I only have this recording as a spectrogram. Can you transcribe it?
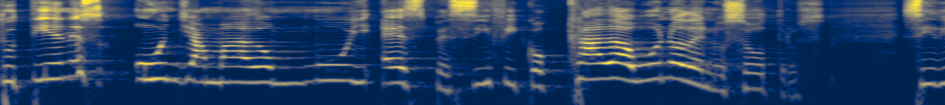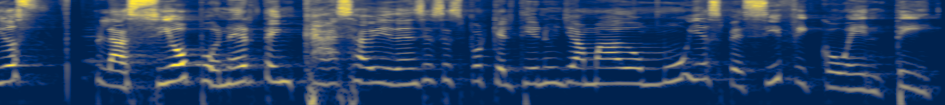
Tú tienes un llamado muy específico, cada uno de nosotros. Si Dios plació ponerte en casa evidencias es porque Él tiene un llamado muy específico en ti.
